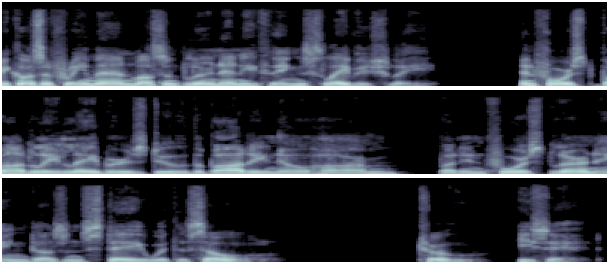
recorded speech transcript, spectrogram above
Because a free man mustn't learn anything slavishly. Enforced bodily labors do the body no harm, but enforced learning doesn't stay with the soul. True, he said.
